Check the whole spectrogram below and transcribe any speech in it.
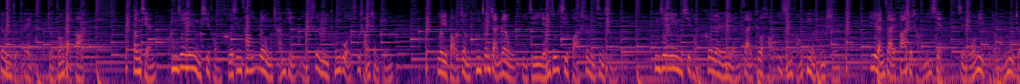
任务准备，整装待发。当前，空间应用系统核心舱任务产品已顺利通过出厂审评。为保证空间站任务以及研究计划顺利进行，空间应用系统科研人员在做好疫情防控的同时，依然在发射场一线紧锣密鼓地忙碌着。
